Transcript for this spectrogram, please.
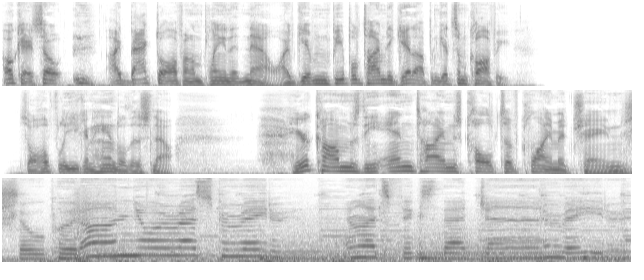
Okay, so I backed off and I'm playing it now. I've given people time to get up and get some coffee. So hopefully you can handle this now. Here comes the end times cult of climate change. So put on your respirator and let's fix that generator.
